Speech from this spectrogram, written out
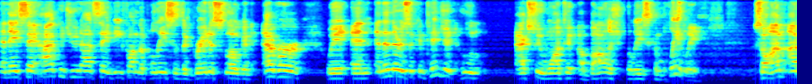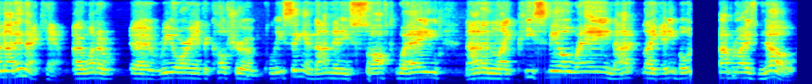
and they say, how could you not say defund the police is the greatest slogan ever? We and and then there's a contingent who actually want to abolish police completely. So I'm I'm not in that camp. I want to uh, reorient the culture of policing and not in any soft way, not in like piecemeal way, not like any bullshit compromise. No,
